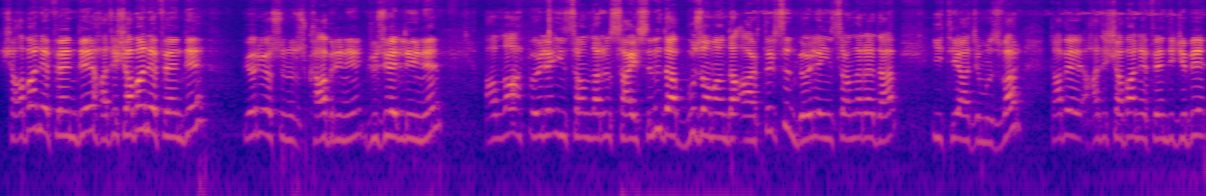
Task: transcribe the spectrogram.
Şaban Efendi, Hacı Şaban Efendi görüyorsunuz kabrini, güzelliğini. Allah böyle insanların sayısını da bu zamanda artırsın. Böyle insanlara da ihtiyacımız var. Tabi Hacı Şaban Efendi gibi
